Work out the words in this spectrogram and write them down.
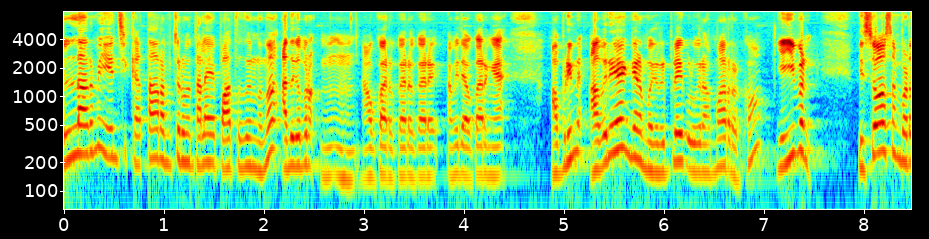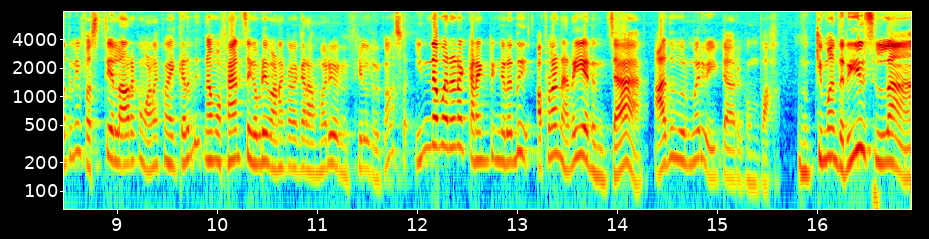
எல்லாருமே ஏஞ்சி கத்த ஆரம்பிச்சிருவோம் தலையை பார்த்ததுன்னு தான் அதுக்கப்புறம் உட்காரு உட்காரு உட்காரு. அமைதியாக உட்காருங்க. அப்படின்னு அவரே அங்கே நமக்கு ரிப்ளை கொடுக்குற மாதிரி இருக்கும். ஈவன் விசுவாசம் படத்துலையும் ஃபஸ்ட்டு எல்லாருக்கும் வணக்கம் வைக்கிறது நம்ம ஃபேன்ஸுக்கு அப்படியே வணக்கம் வைக்கிற மாதிரி ஒரு ஃபீல் இருக்கும். ஸோ இந்த மாதிரியான கனெக்ட்டுங்கிறது அப்போலாம் நிறைய இருந்துச்சா? அது ஒரு மாதிரி வெயிட்டாக இருக்கும்ப்பா முக்கியமாக இந்த ரீல்ஸ்லாம்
